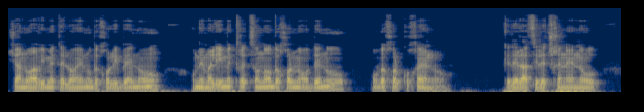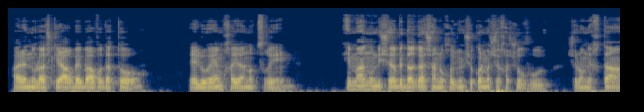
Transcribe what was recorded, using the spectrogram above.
שאנו אוהבים את אלוהינו בכל ליבנו וממלאים את רצונו בכל מאודנו ובכל כוחנו. כדי להציל את שכנינו, עלינו להשקיע הרבה בעבודתו. אלו הם חיי הנוצרים. אם אנו נשאר בדרגה שאנו חושבים שכל מה שחשוב הוא שלא נחטא,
